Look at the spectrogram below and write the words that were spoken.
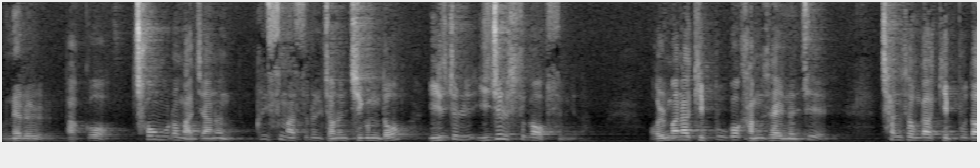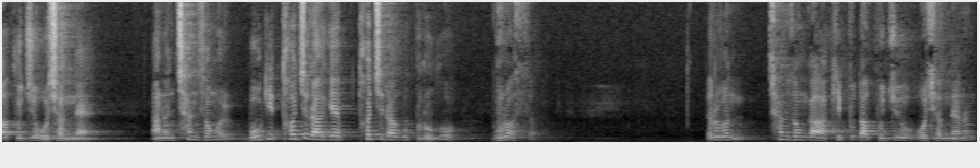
은혜를 받고 처음으로 맞이하는 크리스마스를 저는 지금도 잊을, 잊을 수가 없습니다. 얼마나 기쁘고 감사했는지 찬송가 기쁘다 구주 오셨네. 나는 찬송을 목이 터지라게 터지라고 부르고 울었어요. 여러분 찬송가 기쁘다 구주 오셨네는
